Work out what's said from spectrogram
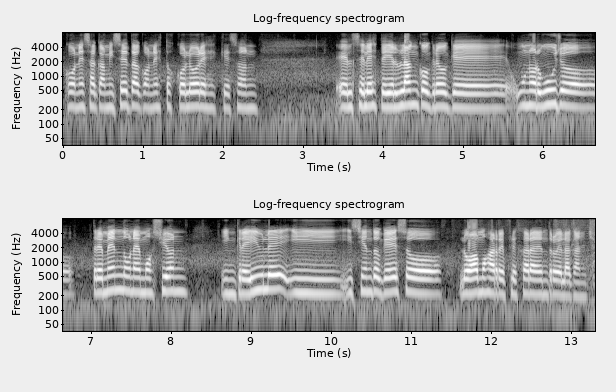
con esa camiseta, con estos colores que son el celeste y el blanco, creo que un orgullo tremendo, una emoción increíble y, siento que eso lo vamos a reflejar adentro de la cancha.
